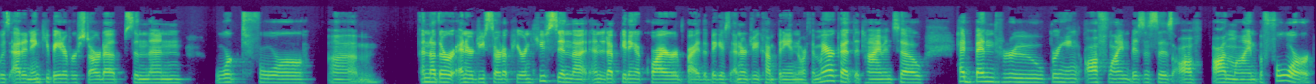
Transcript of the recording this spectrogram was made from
was at an incubator for startups and then worked for um another energy startup here in Houston that ended up getting acquired by the biggest energy company in North America at the time. And so had been through bringing offline businesses off online before.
